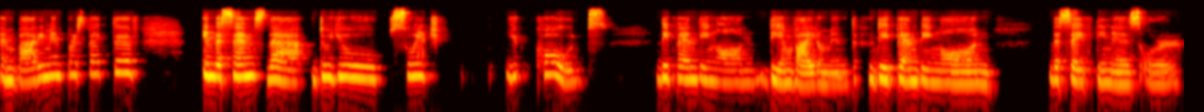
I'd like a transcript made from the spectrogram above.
embodiment perspective in the sense that do you switch codes depending on the environment depending on the safetiness or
